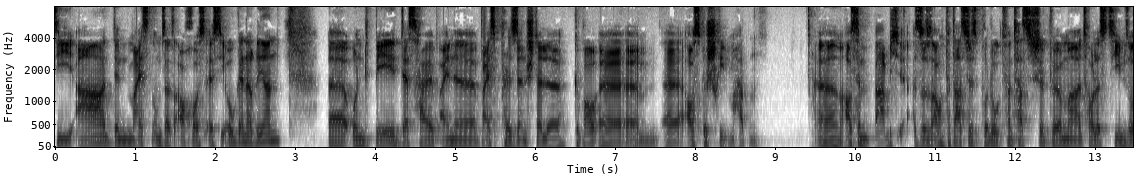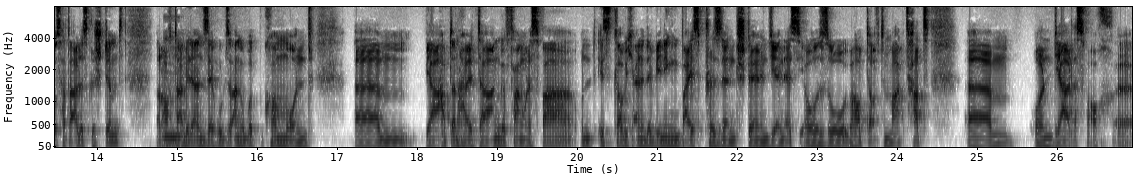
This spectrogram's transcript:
die A den meisten Umsatz auch aus SEO generieren äh, und B deshalb eine Vice President Stelle äh, ähm, äh, ausgeschrieben hatten. Ähm, außerdem habe ich, also es ist auch ein fantastisches Produkt, fantastische Firma, tolles Team, so es hatte alles gestimmt. Dann auch mhm. da wieder ein sehr gutes Angebot bekommen und ähm, ja, habe dann halt da angefangen und es war und ist, glaube ich, eine der wenigen Vice President Stellen, die ein SEO so überhaupt auf dem Markt hat. Ähm, und ja, das war auch äh,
